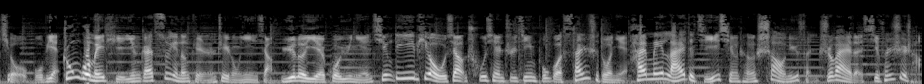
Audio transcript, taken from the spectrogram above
久不变。中国媒体应该最能给人这种印象：娱乐业过于年轻，第一批偶像出现至今不过三十多年，还没来得及形成少女粉之外的细分市市场。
